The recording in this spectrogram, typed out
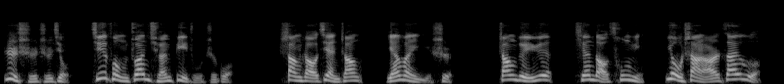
日时之旧，皆奉专权避主之过。上诏见章，言问以事。章对曰：“天道聪明，又善而灾恶，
